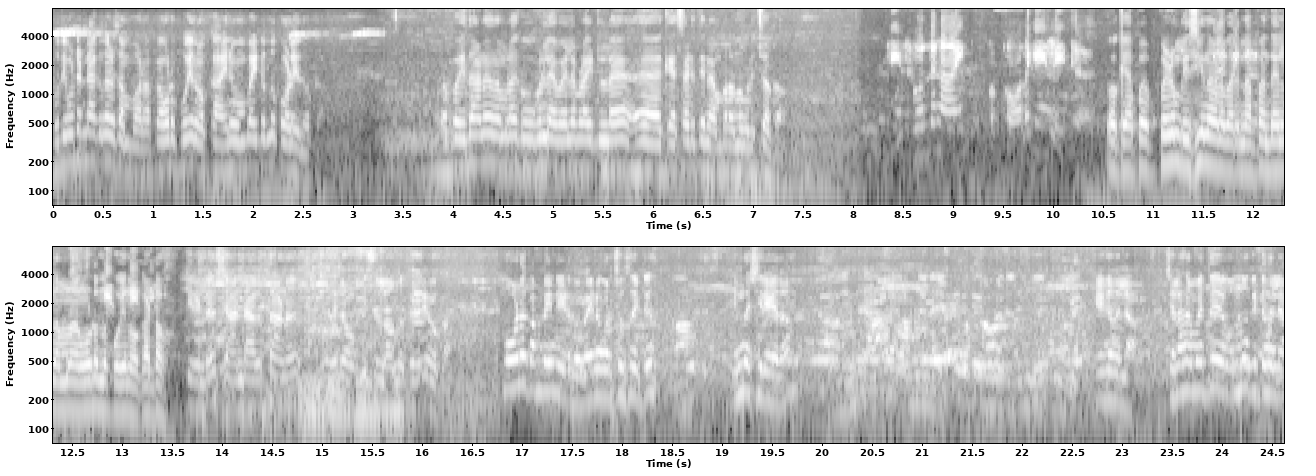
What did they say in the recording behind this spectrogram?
ബുദ്ധിമുട്ടുണ്ടാക്കുന്ന ഒരു സംഭവമാണ്. അപ്പോൾ അവിടെ പോയി നോക്കാം. അതിന് മുമ്പായിട്ടൊന്ന് കോൾ ചെയ്ത് നോക്കാം. അപ്പോൾ ഇതാണ് നമ്മുടെ ഗൂഗിളിൽ അവൈലബിൾ ആയിട്ടുള്ള K S R T C number ഒന്ന് വിളിച്ചു നോക്കാം. ഓക്കെ അപ്പോൾ എപ്പോഴും ബിസി എന്നാണ് പറയുന്നത്. അപ്പോൾ എന്തായാലും നമ്മൾ അങ്ങോട്ടൊന്ന് പോയി നോക്കാം കേട്ടോ. സ്റ്റാൻഡ് അകത്താണ്. ഇതിന്റെ ഓഫീസിലുള്ള ഒന്ന് കയറി നോക്കാം. ഫോണ് കംപ്ലൈന്റ് ചെയ്തു കഴിഞ്ഞ കുറച്ച് ദിവസമായിട്ട്. ഇന്ന് ശരിയായതാ? കേൾക്കുന്നില്ല. ചില സമയത്ത് ഒന്നും കിട്ടുന്നില്ല.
